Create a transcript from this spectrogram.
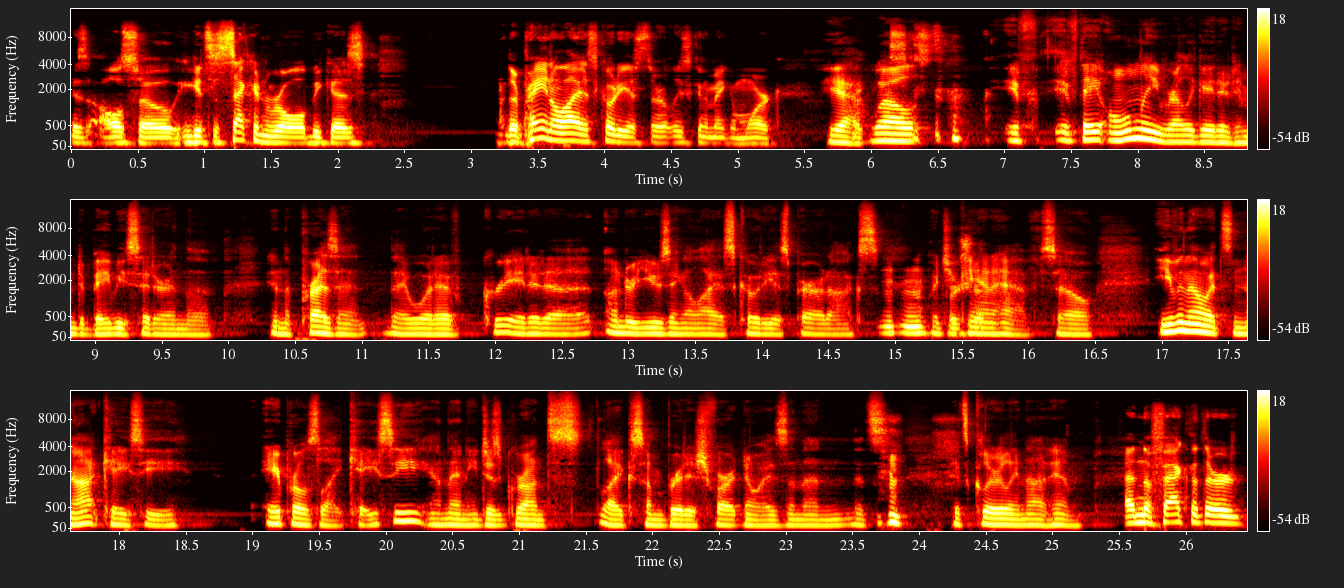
is also he gets a second role because they're paying Elias Koteas. They're at least going to make him work. Yeah. Well, if if they only relegated him to babysitter in the in the present, they would have created a underusing Elias Koteas paradox, which you can't have. So even though it's not Casey, April's like Casey, and then he just grunts like some British fart noise, and then it's it's clearly not him. And the fact that they're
